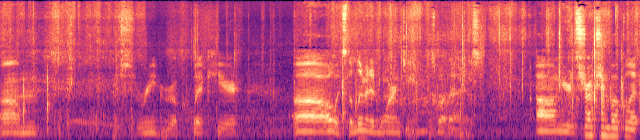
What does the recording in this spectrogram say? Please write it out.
Um, just read real quick here. Uh, oh, it's the limited warranty, is what that is. Um, your instruction booklet.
